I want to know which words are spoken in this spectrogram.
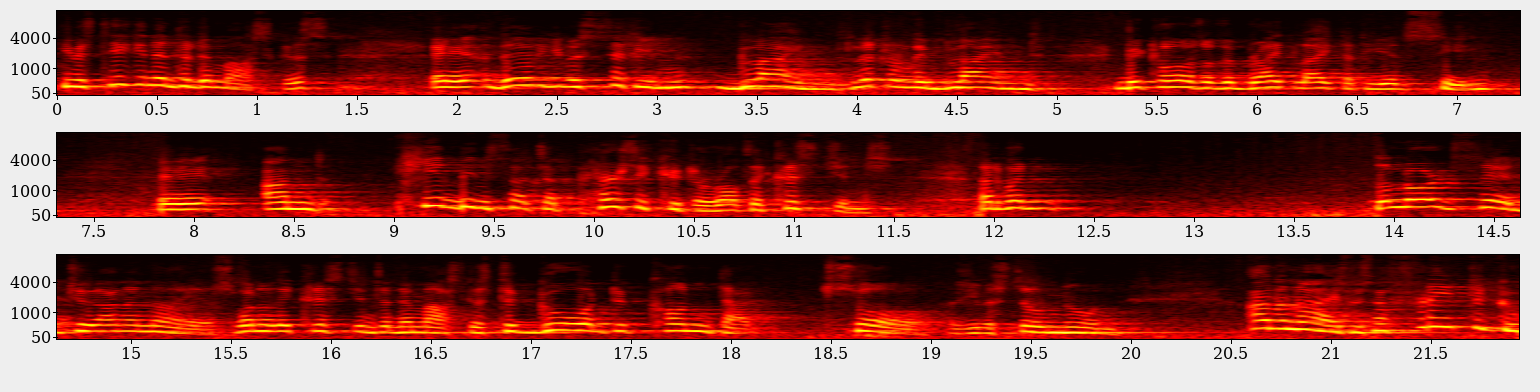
He was taken into Damascus. Uh, there he was sitting blind, literally blind, because of the bright light that he had seen. Uh, and he had been such a persecutor of the Christians that when the Lord said to Ananias, one of the Christians in Damascus, to go and to contact Saul, as he was still known, Ananias was afraid to go.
